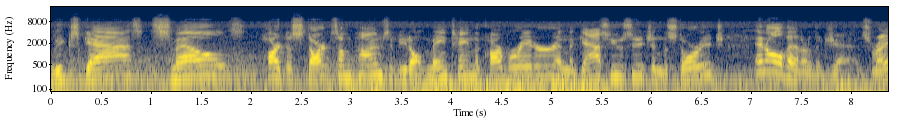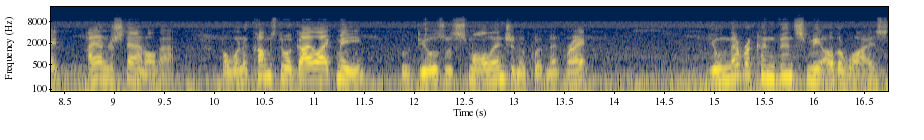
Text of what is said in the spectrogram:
leaks gas, smells, hard to start sometimes if you don't maintain the carburetor and the gas usage and the storage and all that other jazz, right? I understand all that. But when it comes to a guy like me who deals with small engine equipment, right? You'll never convince me otherwise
